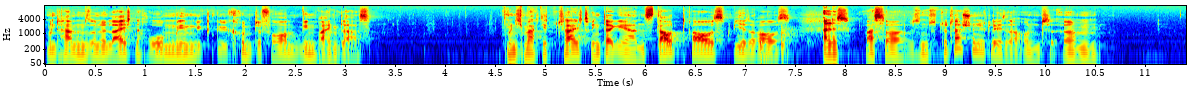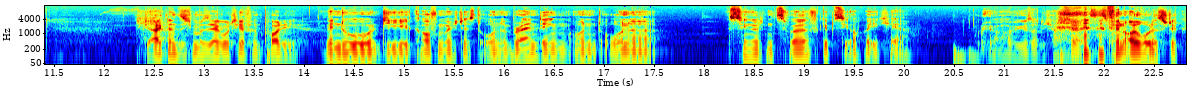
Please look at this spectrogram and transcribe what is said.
und haben so eine leicht nach oben hin ge- gekrümmte Form wie ein Weinglas. Und ich mag die total. Ich trinke da gern Stout draus, Bier draus, Alles. Wasser. Das sind total schöne Gläser. Und ähm, die eignen sich immer sehr gut hier für ein Poddy. Wenn du die kaufen möchtest ohne Branding und ohne Singleton 12, gibt es die auch bei Ikea. Ja, wie gesagt, ich habe ja jetzt Für einen Euro das Stück.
